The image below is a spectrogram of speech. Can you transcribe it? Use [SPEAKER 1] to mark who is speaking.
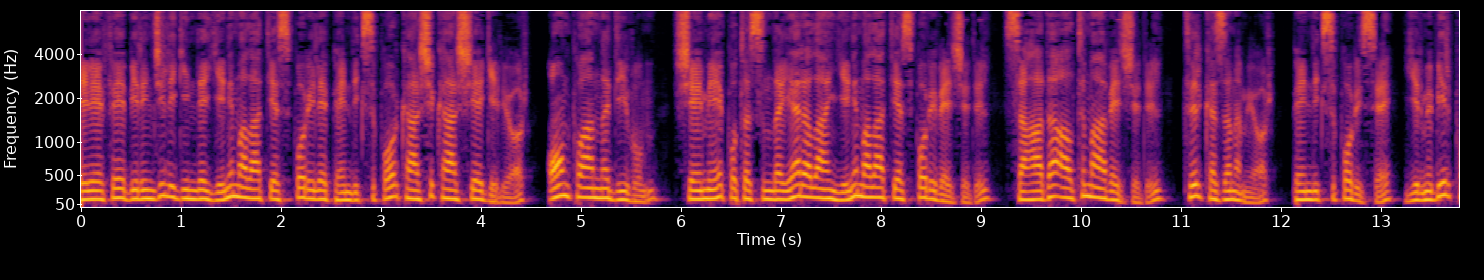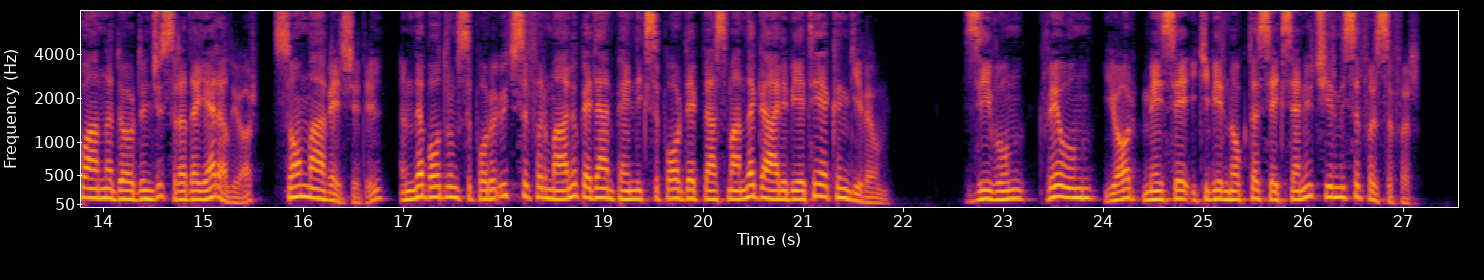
[SPEAKER 1] TLF 1. Liginde Yeni Malatya Spor ile Pendik Spor karşı karşıya geliyor. 10 puanla Divum, ŞME potasında yer alan Yeni Malatya Spor İvecedil, sahada 6 Mavecedil, tır kazanamıyor. Pendik Spor ise 21 puanla 4. sırada yer alıyor. Son Mavecedil, ında Bodrum Spor'u 3-0 mağlup eden Pendik Spor deplasmanda galibiyete yakın Gireum. Zivum, Kveum, Yor, MS 21.83 2000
